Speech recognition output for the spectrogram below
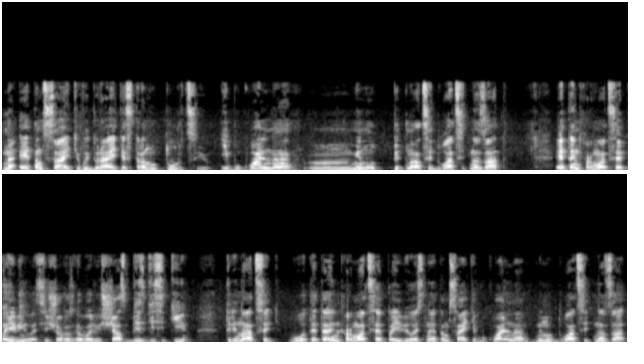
На этом сайте выбираете страну Турцию. И буквально минут 15-20 назад эта информация появилась. Еще раз говорю, сейчас без 10 13. Вот, эта информация появилась на этом сайте буквально минут 20 назад.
